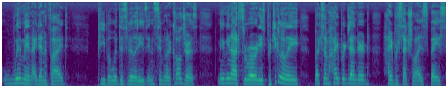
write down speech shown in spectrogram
women identified people with disabilities in similar cultures. Maybe not sororities particularly, but some hypergendered, hypersexualized space.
